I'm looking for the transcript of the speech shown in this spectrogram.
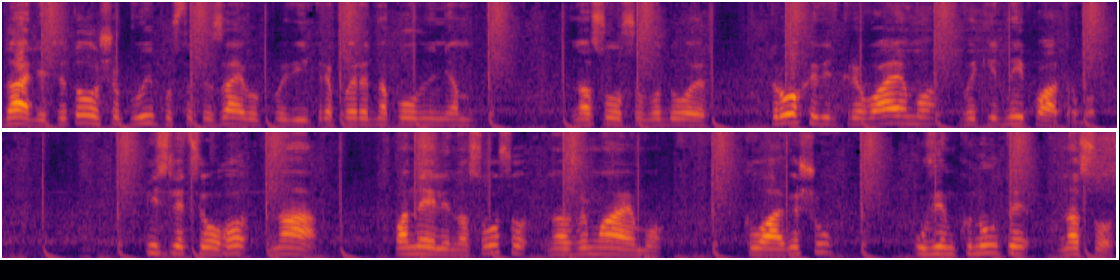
Далі, для того, щоб випустити зайве повітря перед наповненням насосу водою, трохи відкриваємо викидний патрубок. Після цього на панелі насосу нажимаємо клавішу Увімкнути насос.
